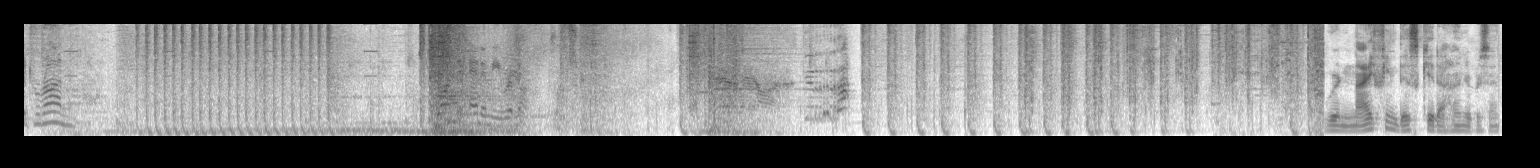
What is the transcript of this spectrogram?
Should run. One enemy remaining. We're knifing this kid 100%.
